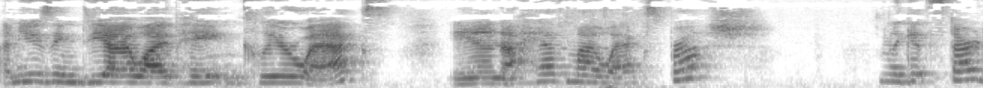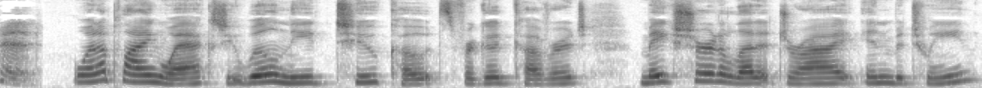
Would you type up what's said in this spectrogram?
I'm using DIY paint and clear wax, and I have my wax brush. I'm gonna get started. When applying wax, you will need two coats for good coverage. Make sure to let it dry in between,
